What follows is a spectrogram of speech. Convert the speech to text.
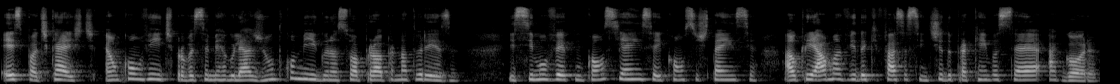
Esse podcast é um convite para você mergulhar junto comigo na sua própria natureza e se mover com consciência e consistência ao criar uma vida que faça sentido para quem você é agora.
